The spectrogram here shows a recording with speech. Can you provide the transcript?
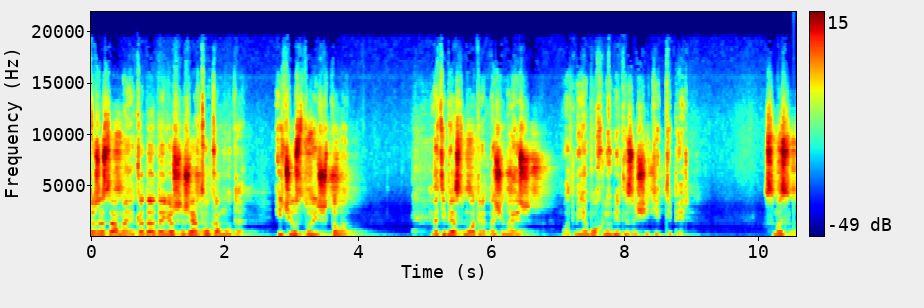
То же самое, когда даешь жертву кому-то и чувствуешь, что на тебя смотрят, начинаешь, вот меня Бог любит и защитит теперь. Смысл?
